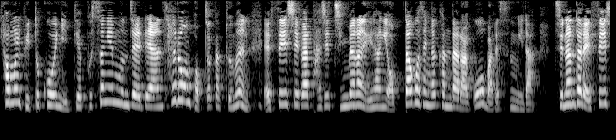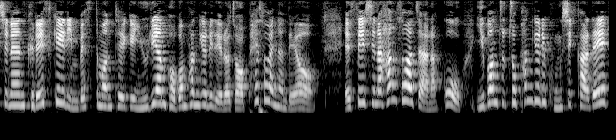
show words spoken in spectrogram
현물 비트코인 ETF 승인 문제에 대한 새로운 법적 다툼은 SEC가 다시 직면한 의향이 없다고 생각한다라고 말했습니다. 지난달 SEC는 그레이스케일 인베스트먼트에게 유리한 법원 판결이 내려져 패소했는데요. SEC는 항소하지 않았고 이번 주 초 판결이 공식화돼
